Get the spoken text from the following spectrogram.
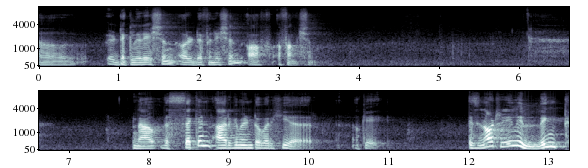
uh, declaration or definition of a function. Now the second argument over here okay, is not really linked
